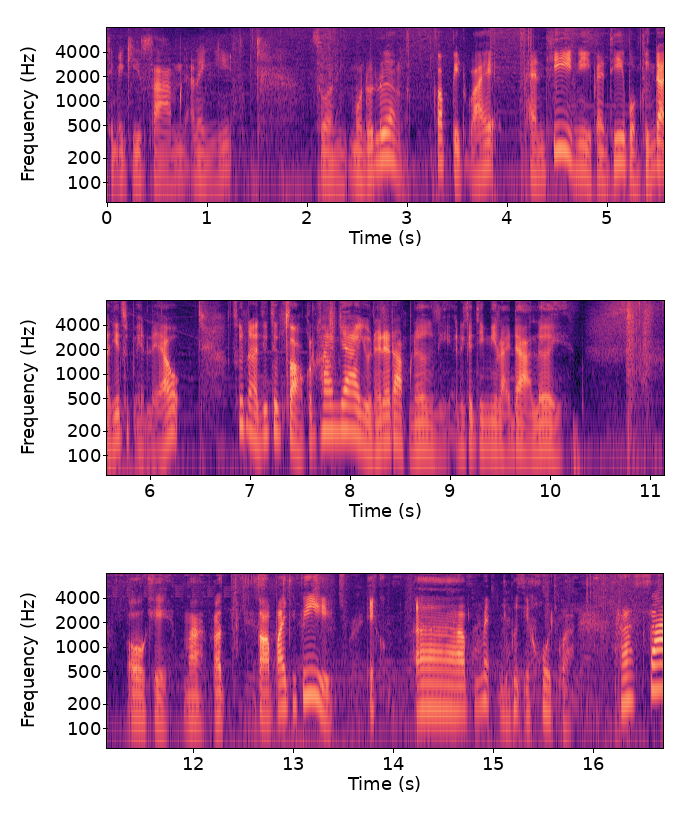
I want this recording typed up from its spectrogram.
11ขีดสามอะไรอย่างนี้ ส่วนหมดเรื่องก็ปิดไว้แผนที่นี่แผนที่ผมถึงด่านที่ 11 แล้ว ซึ่งด่านที่ 12ค่อนข้างยากอยู่ในระดับหนึ่งนี่ อันนี้ก็จะมีหลายด่านเลย โอเค มาก็ต่อไปที่พี่เอ็กเอ่อไม่อย่าเพิ่งเอ็กโคดกว่า พลาซ่า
